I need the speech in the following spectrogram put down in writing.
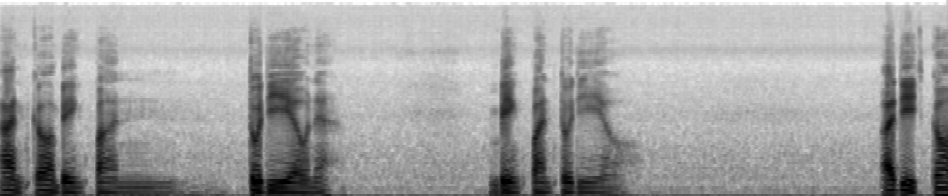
ท่านก็เบ่งปันตัวเดียวนะ เบ่งปันตัวเดียว อดีตก็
